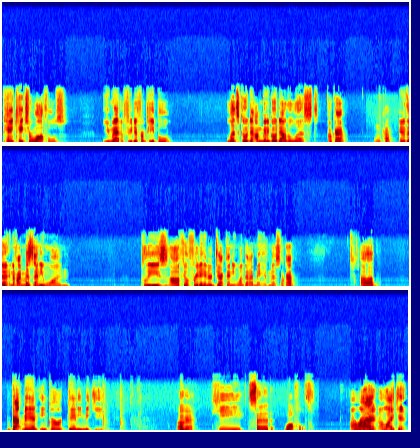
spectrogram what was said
pancakes or waffles. You met a few different people. Let's go down. I'm gonna go down the list. Okay. Okay. And if, and if I miss anyone, please uh, feel free to interject anyone that I may have missed. Okay. Uh, Batman inker Danny Miki. Okay. He said waffles. All right, I like it.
